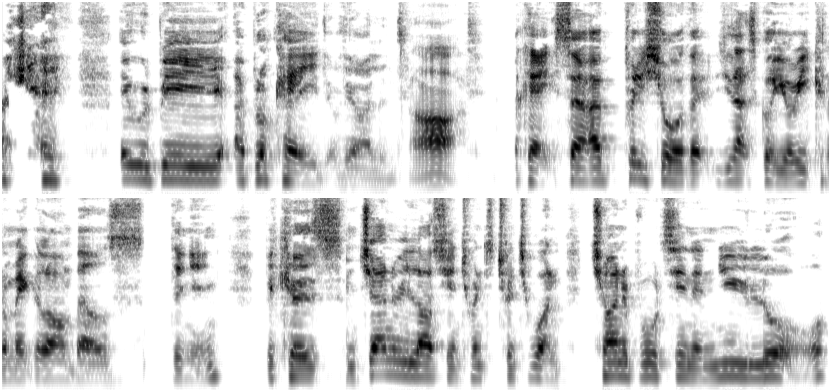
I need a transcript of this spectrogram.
Okay, it would be a blockade of the island. Ah. Okay, so I'm pretty sure that that's got your economic alarm bells dinging because in January last year in 2021, China brought in a new law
